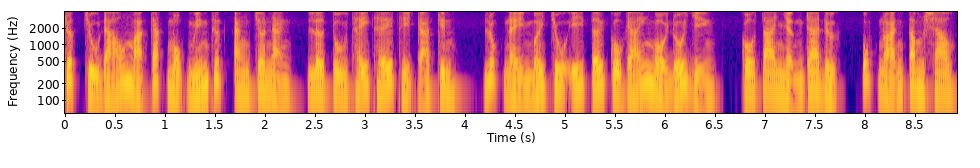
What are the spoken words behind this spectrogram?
rất chu đáo mà cắt một miếng thức ăn cho nàng, lơ tu thấy thế thì cả kinh, lúc này mới chú ý tới cô gái ngồi đối diện, cô ta nhận ra được, út noãn tâm sao,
